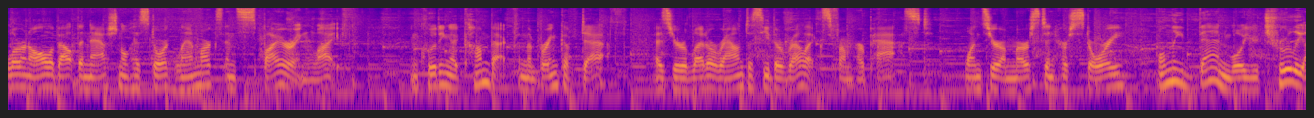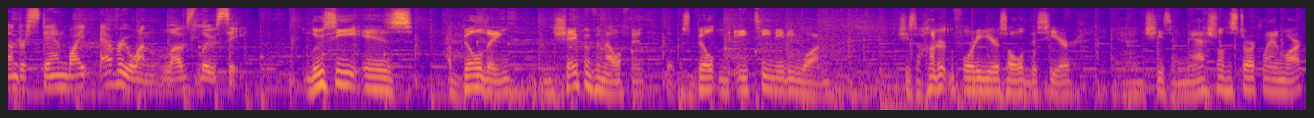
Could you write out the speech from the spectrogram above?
Learn all about the National Historic Landmark's inspiring life, including a comeback from the brink of death, as you're led around to see the relics from her past. Once you're immersed in her story, only then will you truly understand why everyone loves Lucy. Lucy is a building in the shape of an elephant. It was built in 1881. She's 140 years old this year, and she's a National Historic Landmark.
